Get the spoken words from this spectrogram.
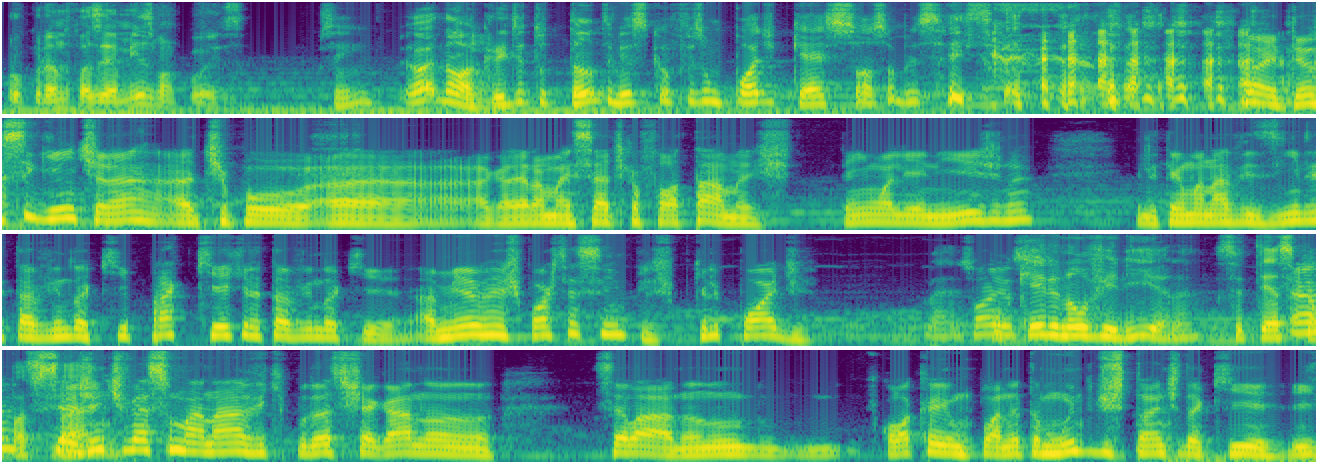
procurando fazer a mesma coisa? Sim. Eu não, Sim. acredito tanto nisso que eu fiz um podcast só sobre isso aí. não, e tem o seguinte, né? Tipo, a, a galera mais cética fala, tá, mas tem um alienígena, ele tem uma navezinha, ele tá vindo aqui, pra que que ele tá vindo aqui? A minha resposta é simples, porque ele pode. É, Só porque isso. ele não viria, né? Você tem essa é, capacidade. Se a gente tivesse uma nave que pudesse chegar no, sei lá, no, no, coloca aí um planeta muito distante daqui e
